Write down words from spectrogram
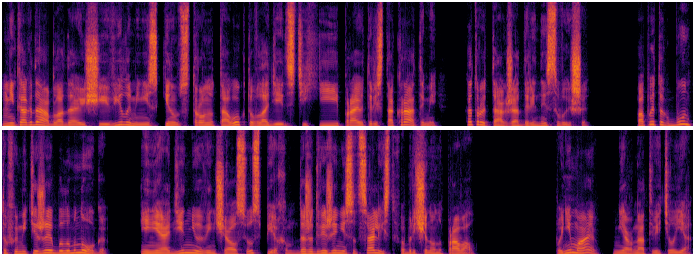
Никогда обладающие вилами не скинут с трона того, кто владеет стихией и правит аристократами, которые также одарены свыше. Попыток бунтов и мятежей было много, и ни один не увенчался успехом, даже движение социалистов обречено на провал. «Понимаю», — нервно ответил я.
